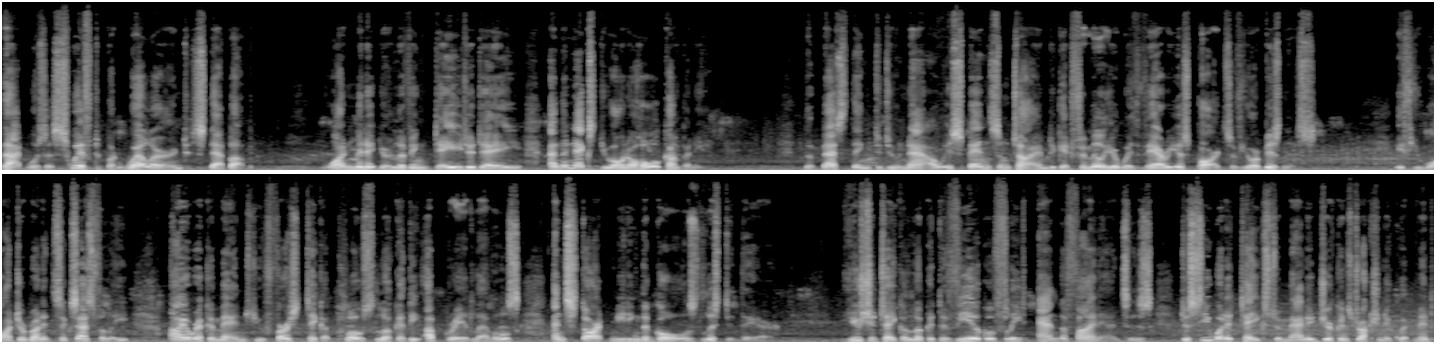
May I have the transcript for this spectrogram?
That was a swift but well earned step up. One minute you're living day to day, and the next you own a whole company. The best thing to do now is spend some time to get familiar with various parts of your business. If you want to run it successfully, I recommend you first take a close look at the upgrade levels and start meeting the goals listed there. You should take a look at the vehicle fleet and the finances to see what it takes to manage your construction equipment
